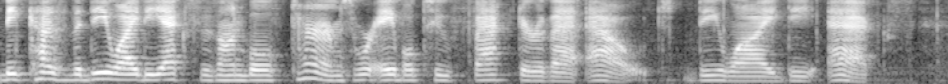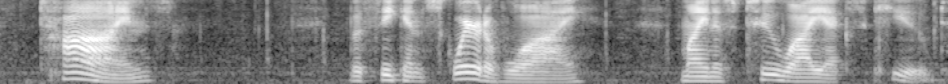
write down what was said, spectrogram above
because the dy dx is on both terms, we're able to factor that out. dy dx times the secant squared of y minus 2yx cubed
